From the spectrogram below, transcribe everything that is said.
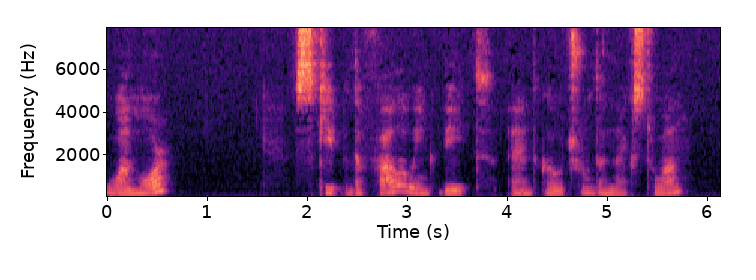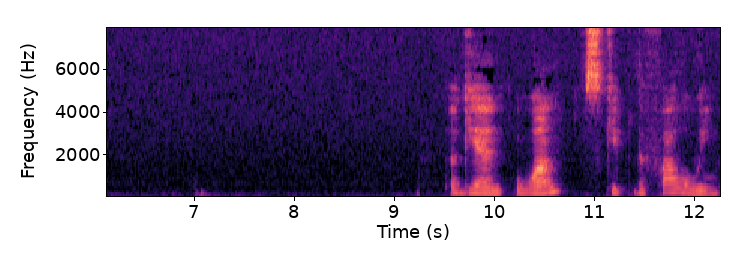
One more, skip the following bead and go through the next one. Again, one, skip the following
